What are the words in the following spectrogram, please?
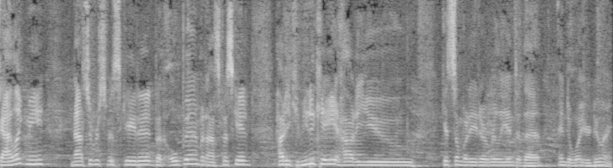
guy like me, not super sophisticated, but open, but not sophisticated. How do you communicate? How do you get somebody to really into that into what you're doing?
